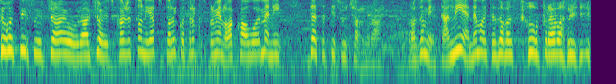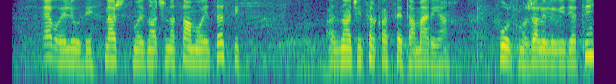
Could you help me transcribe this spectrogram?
100.000 eura čovječ, kaže to nije eto toliko, toliko se promijenilo, ovako ovo je meni 10.000 eura, razumijete, ali nije, nemojte da vas to prevari. Evo je ljudi, našli smo je znači na samoj cesti, znači crkva Sveta Marija, full smo želili vidjeti,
